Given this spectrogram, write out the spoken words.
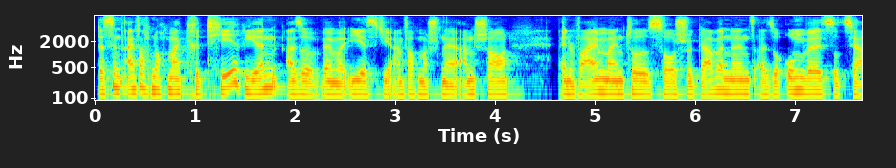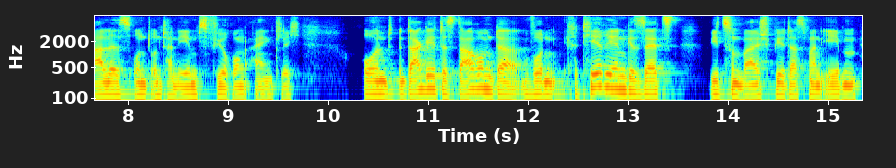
das sind einfach nochmal Kriterien, also wenn wir ESG einfach mal schnell anschauen, Environmental Social Governance, also Umwelt, Soziales und Unternehmensführung eigentlich. Und da geht es darum, da wurden Kriterien gesetzt, wie zum Beispiel, dass man eben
